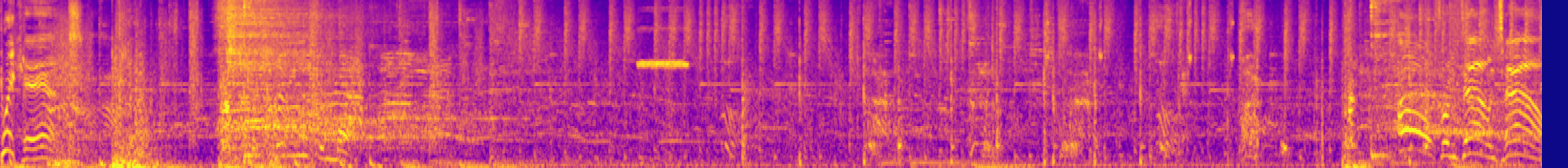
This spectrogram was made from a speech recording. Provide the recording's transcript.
Quick hands. Hitting the mark. Downtown.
